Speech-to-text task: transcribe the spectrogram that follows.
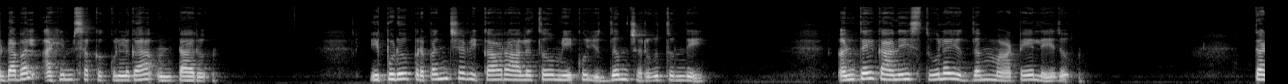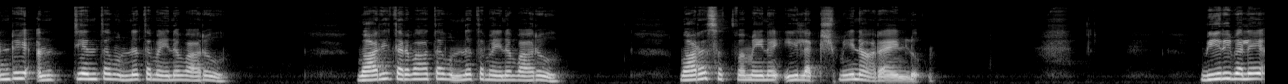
డబల్ అహింసకులుగా ఉంటారు. ఇప్పుడు ప్రపంచ వికారాలతో మీకు యుద్ధం జరుగుతుంది. అంతేకాని స్థూల యుద్ధం మాటే లేదు. తండ్రి అత్యంత ఉన్నతమైన వారు వారి తర్వాత ఉన్నతమైన వారు వారసత్వమైన ఈ లక్ష్మీనారాయణులు. వీరి వలె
